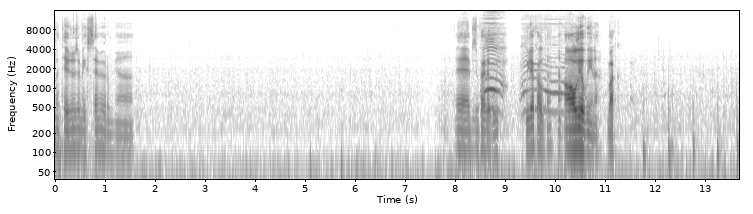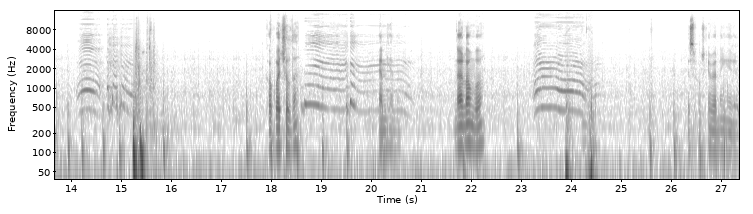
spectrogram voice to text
Ben televizyon izlemek istemiyorum ya. Ee, bizim karakter uy uyuyakaldı. Ha, ağlıyor bu yine. Bak. Kapı açıldı. Kendi kendine. Nerede lan bu? Ses başka bir yerden geliyor.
